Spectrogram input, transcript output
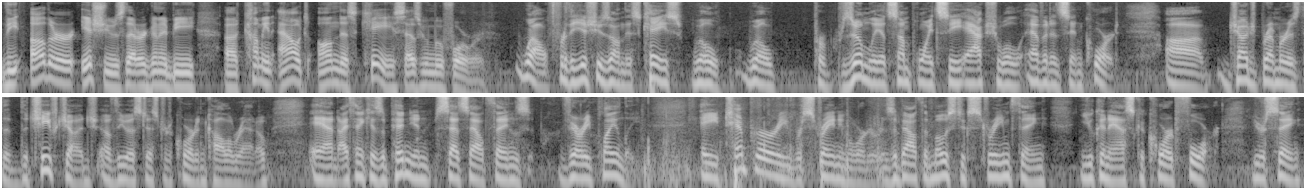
the other issues that are going to be uh, coming out on this case as we move forward? Well, for the issues on this case, we'll, we'll presumably at some point see actual evidence in court. Uh, judge Brimmer is the, the chief judge of the U.S. District Court in Colorado, and I think his opinion sets out things very plainly. A temporary restraining order is about the most extreme thing you can ask a court for. You're saying,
